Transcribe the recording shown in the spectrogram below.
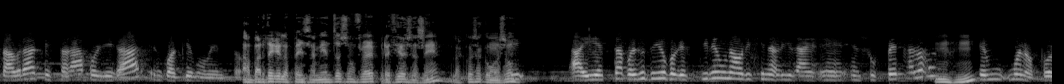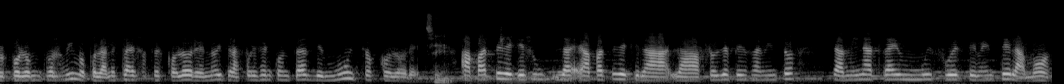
sabrá que estará por llegar en cualquier momento. Aparte que los pensamientos son flores preciosas, ¿eh? Las cosas como son. Ahí está, por eso te digo, porque tiene una originalidad en, en sus pétalos, que, bueno, por, por, lo, por lo mismo, por la mezcla de esos tres colores, ¿no? Y te las puedes encontrar de muchos colores. Sí. Aparte de que es un, la- aparte de que la, la flor del pensamiento también atrae muy fuertemente el amor.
